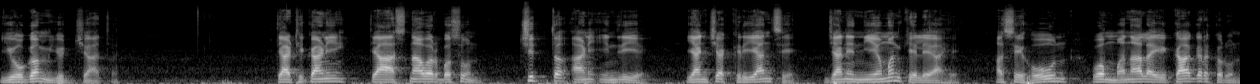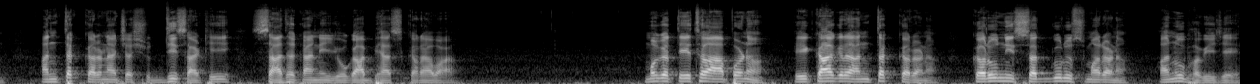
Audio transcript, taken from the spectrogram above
योगम युज्यात. त्या ठिकाणी त्या आसनावर बसून चित्त आणि इंद्रिये यांच्या क्रियांचे ज्याने नियमन केले आहे असे होऊन व मनाला एकाग्र करून अंतःकरणाच्या शुद्धीसाठी साधकाने योगाभ्यास करावा. मग तेथं आपण एकाग्र अंतःकरण करुनी सद्गुरु स्मरण अनुभविजे.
